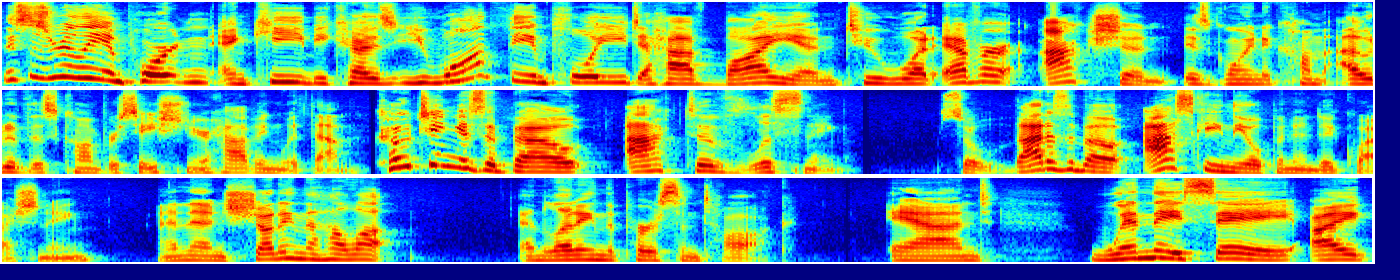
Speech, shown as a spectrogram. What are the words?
This is really important and key because you want the employee to have buy in to whatever action is going to come out of this conversation you're having with them. Coaching is about active listening. So that is about asking the open ended questioning and then shutting the hell up and letting the person talk. And when they say, I,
